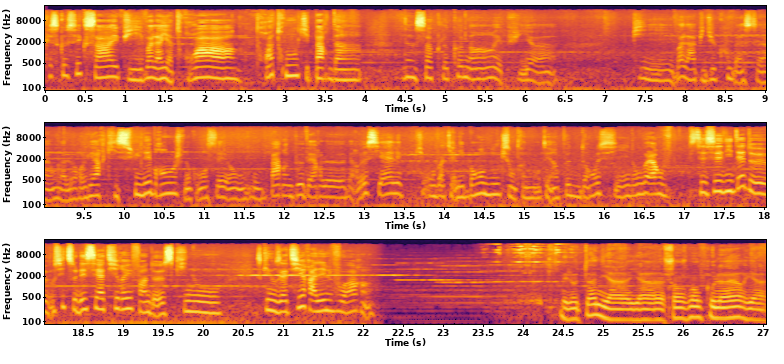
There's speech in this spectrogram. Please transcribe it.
qu'est-ce que c'est que ça? Et puis voilà, il y a trois, trois troncs qui partent d'un socle commun et puis euh, puis voilà, puis du coup, bah, on a le regard qui suit les branches, donc on, part un peu vers le, ciel, et puis on voit qu'il y a les bambous qui sont en train de monter un peu dedans aussi. Donc voilà, c'est l'idée aussi de se laisser attirer, enfin de ce qui nous attire, aller le voir. Mais l'automne, il y, a un changement de couleur, il y a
